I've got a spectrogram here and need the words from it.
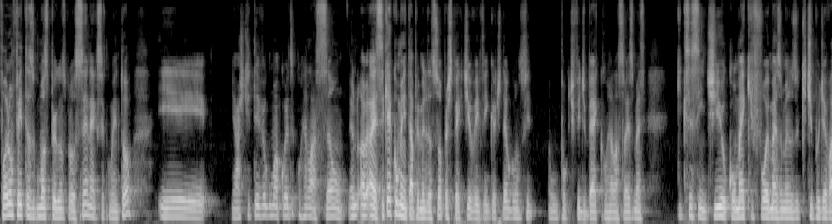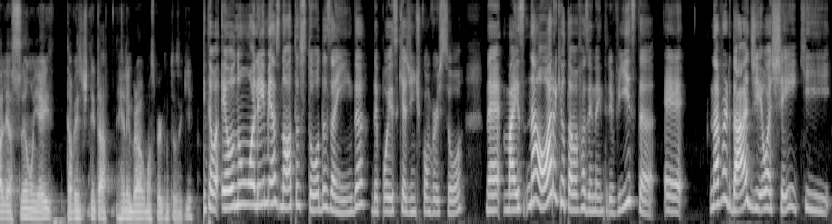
foram feitas algumas perguntas para você, né? Que você comentou. E eu acho que teve alguma coisa com relação. Eu, ah, você quer comentar primeiro da sua perspectiva, enfim, que eu te dei um pouco de feedback com relação a isso, mas o que, que, você sentiu? Como é que foi mais ou menos o que tipo de avaliação? E aí, talvez a gente tentar relembrar algumas perguntas aqui. Então, eu não olhei minhas notas todas ainda, depois que a gente conversou, né? Mas na hora que eu tava fazendo a entrevista, é, na verdade, eu achei que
